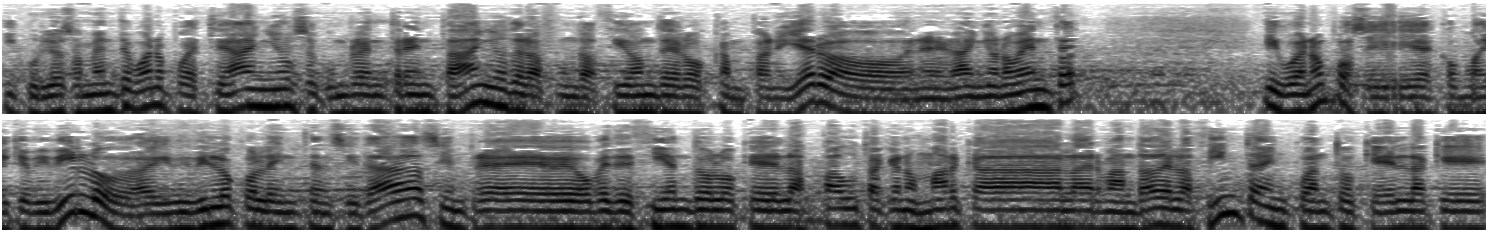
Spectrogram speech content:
Y curiosamente, bueno, pues este año se cumplen 30 años de la fundación de los campanilleros en el año 90. Y bueno, pues sí, es como hay que vivirlo, hay que vivirlo con la intensidad, siempre obedeciendo lo que es las pautas que nos marca la Hermandad de la Cinta, en cuanto que es la que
